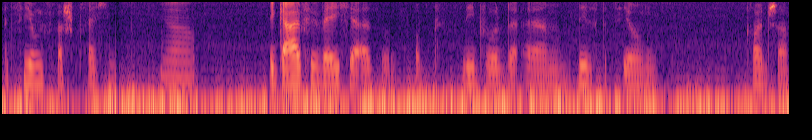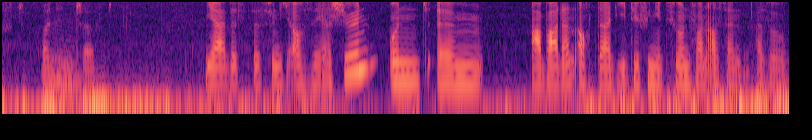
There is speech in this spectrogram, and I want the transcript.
Beziehungsversprechen. Ja. Egal für welche, also ob Liebe oder ähm, Liebesbeziehung, Freundschaft, Freundinnenschaft. Ja, das, das finde ich auch sehr schön. Und ähm, aber dann auch da die Definition von ausein also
